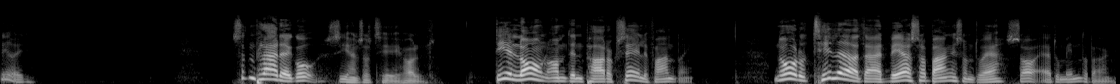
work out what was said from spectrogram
Det er rigtigt. Sådan plejer det at gå, siger han så til holdet. Det er loven om den paradoxale forandring. Når du tillader dig at være så bange, som du er, så er du mindre bange.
